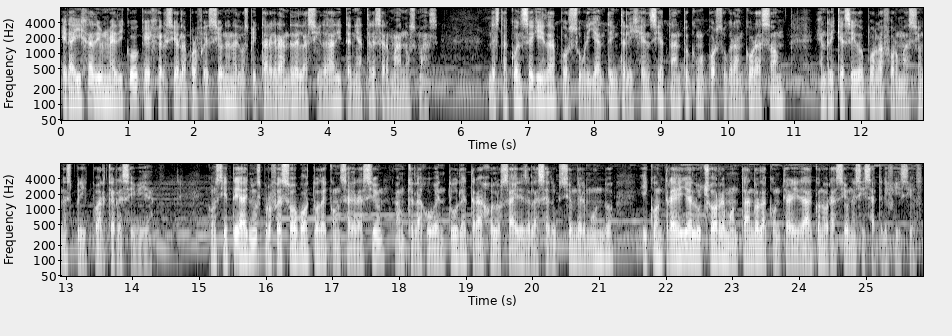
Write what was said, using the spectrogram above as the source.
Era hija de un médico que ejercía la profesión en el Hospital Grande de la ciudad y tenía tres hermanos más. Destacó enseguida por su brillante inteligencia tanto como por su gran corazón, enriquecido por la formación espiritual que recibía. Con siete años profesó voto de consagración, aunque la juventud le trajo los aires de la seducción del mundo y contra ella luchó remontando la contrariedad con oraciones y sacrificios.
